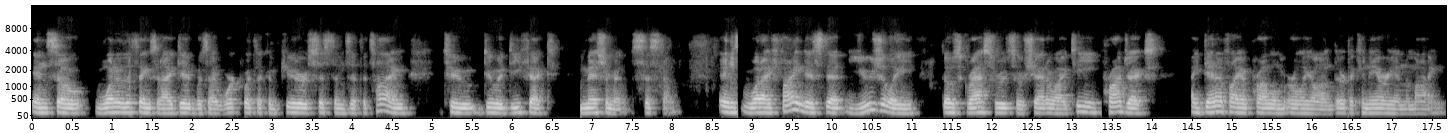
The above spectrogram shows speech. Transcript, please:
And so one of the things that I did was I worked with the computer systems at the time to do a defect measurement system. And what I find is that usually those grassroots or shadow IT projects identify a problem early on. They're the canary in the mine.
